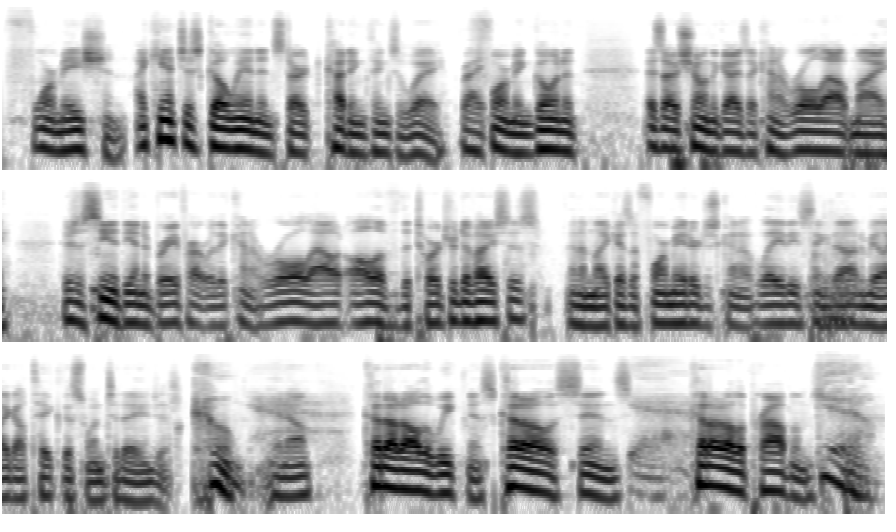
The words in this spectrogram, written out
formation. I can't just go in and start cutting things away. Right. Forming, going at, as I was showing the guys, I kind of roll out my. There's a scene at the end of Braveheart where they kind of roll out all of the torture devices, and I'm like, as a formator, just kind of lay these things out and be like, I'll take this one today and just boom, you know, cut out all the weakness, cut out all the sins, Yeah. cut out all the problems, Get him.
